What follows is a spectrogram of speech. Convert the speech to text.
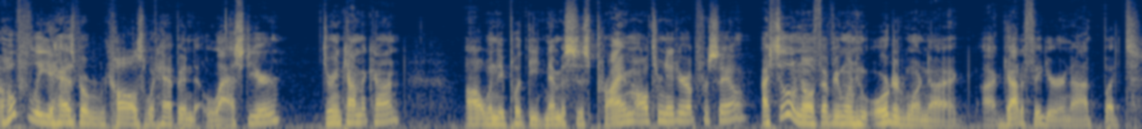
hopefully, Hasbro recalls what happened last year during Comic Con uh, when they put the Nemesis Prime alternator up for sale. I still don't know if everyone who ordered one uh, uh, got a figure or not, but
